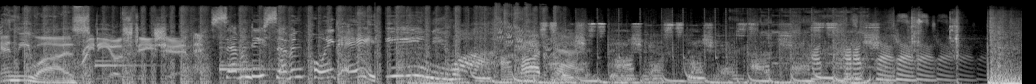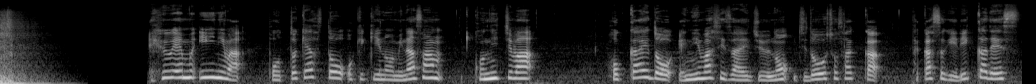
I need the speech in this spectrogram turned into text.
Eniwa's radio station. 77.8 Iniwa. FME にはポッドキャストをお聞きの皆さんこんにちは北海道恵庭市在住の児童書作家高杉立花です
